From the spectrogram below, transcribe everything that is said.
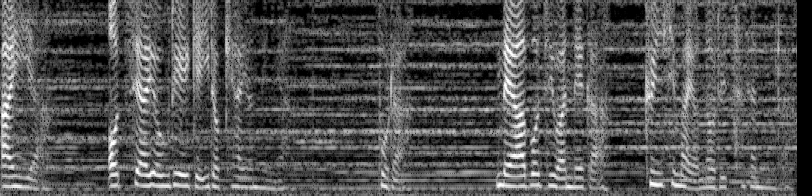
아이야, 어찌하여 우리에게 이렇게 하였느냐? 보라, 내 아버지와 내가 근심하여 너를 찾았노라.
